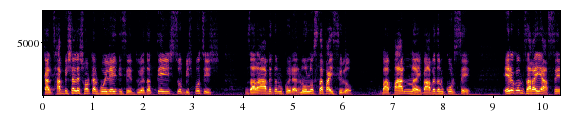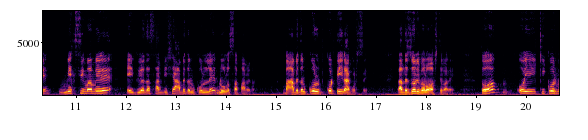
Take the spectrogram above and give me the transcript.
কারণ ছাব্বিশ সালে সরকার বইলেই দিছে দুই হাজার তেইশ, চব্বিশ, পঁচিশ, যারা আবেদন কইরা নুলস্তা পাইছিল বা পান নাই বা আবেদন করছে, এরকম যারাই আছে ম্যাক্সিমামে এই দুই হাজার ছাব্বিশে আবেদন করলে নুলস্তা পাবে না বা আবেদন কর- করতেই না করছে। তাদের জরিমানাও আসতে পারে। তো ওই কি করব?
